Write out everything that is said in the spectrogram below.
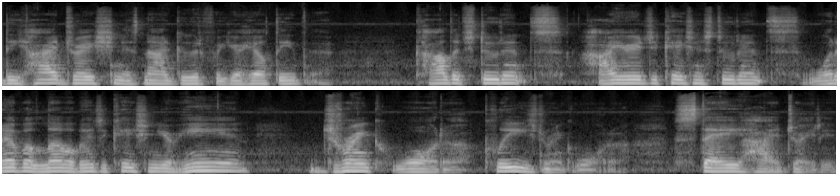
dehydration is not good for your health either. College students, higher education students, whatever level of education you're in, drink water. Please drink water. Stay hydrated.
